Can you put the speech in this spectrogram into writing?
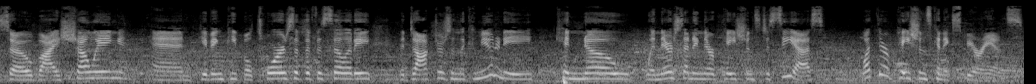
So, by showing and giving people tours of the facility, the doctors in the community can know when they're sending their patients to see us what their patients can experience.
